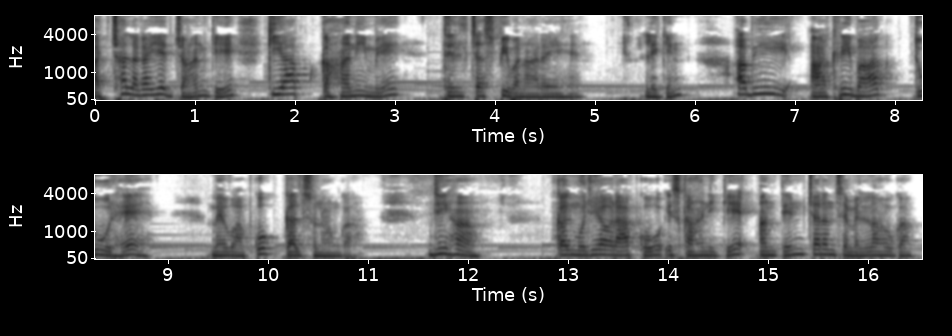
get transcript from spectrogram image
अच्छा लगा ये जान के कि आप कहानी में दिलचस्पी बना रहे हैं। लेकिन अभी आखिरी भाग दूर है। मैं वो आपको कल सुनाऊँगा। जी हाँ कल मुझे और आपको इस कहानी के अंतिम चरण से मिलना होगा।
